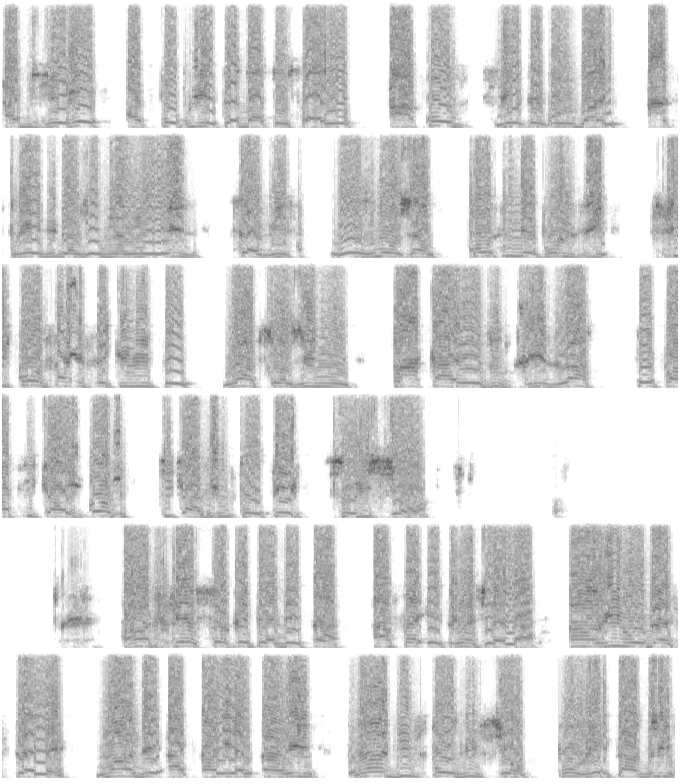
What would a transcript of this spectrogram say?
à gérer à propriétaire bateau ça à cause de combat à président Jovenel Moïse service. Rosemont Jean continue pour le dire. Si Conseil de sécurité, Nations Unies, pas qu'à résoudre crise là, c'est parti CARICOM qui a une porter solution. Ancien secrétaire d'État, Affaires étrangères Henri Robert Stellin, mandé à Ariel Henry, prend disposition pour rétablir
